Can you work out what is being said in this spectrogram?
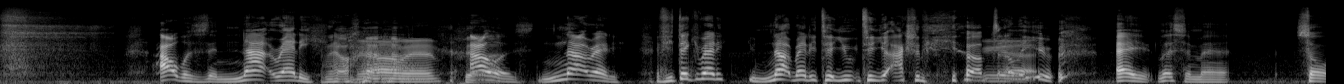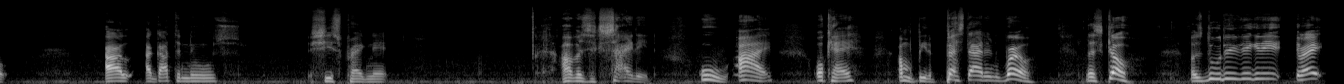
I was not ready. No, Yeah, man. Feel I was not ready. If you think you're ready, you're not ready till you till you actually. I'm Yeah. telling you. Hey, listen, man. So, I I got the news. She's pregnant. I was excited. Ooh, I okay. I'm gonna be the best dad in the world. Let's go. Let's do this, right?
